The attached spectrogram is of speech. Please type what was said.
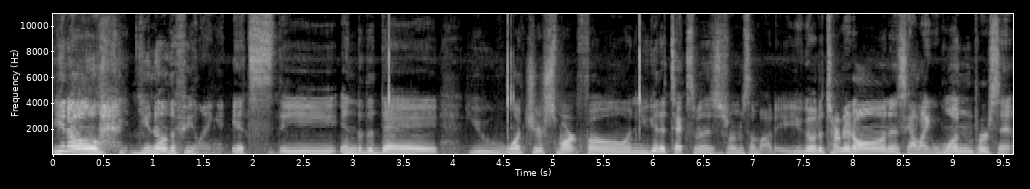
You know, you know the feeling. It's the end of the day. You want your smartphone you get a text message from somebody. You go to turn it on and it's got like 1%.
